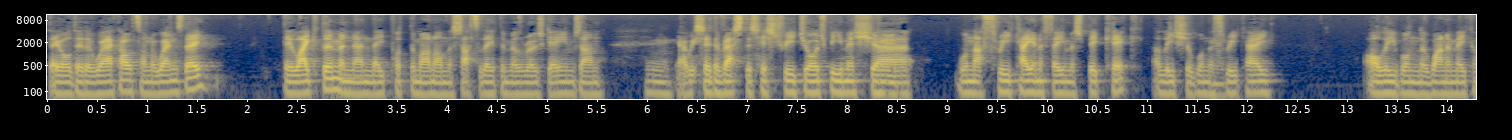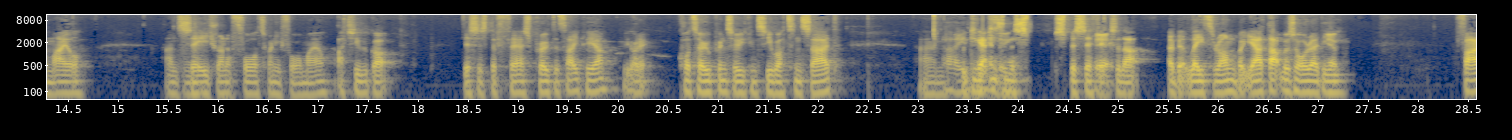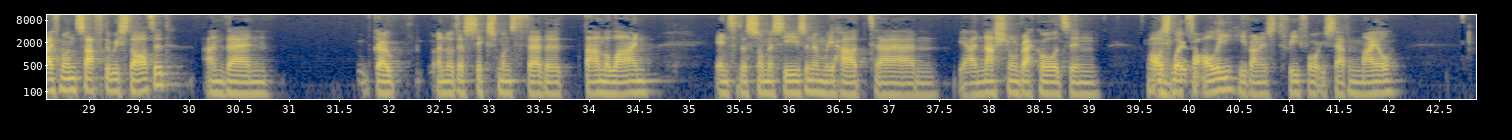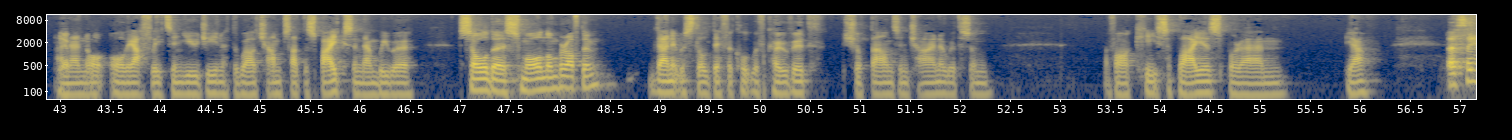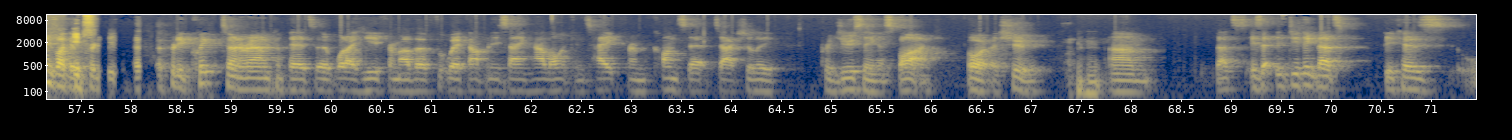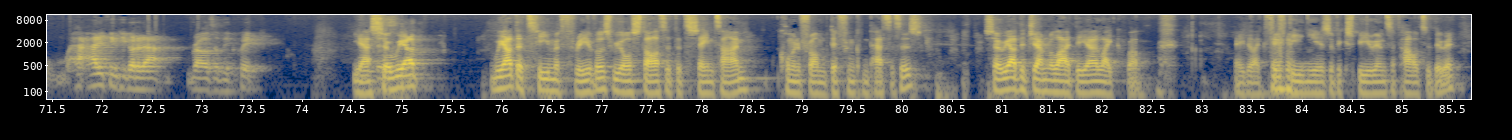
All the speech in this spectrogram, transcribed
they all did a workout on the Wednesday. They liked them, and then they put them on on the Saturday at the Millrose Games. And mm. yeah, we say the rest is history. George Beamish uh, mm. won that 3K in a famous big kick. Alicia won the mm. 3K. Ollie won the Wanamaker mile, and Sage ran a 424 mile. Actually, we've got this is the first prototype here. We got it cut open so you can see what's inside. Um, we can get into the specifics yeah. of that a bit later on. But yeah, that was already yep. five months after we started, and then go another six months further down the line into the summer season, and we had um, yeah national records in mm. Oslo for Ollie. He ran his 347 mile, and then all, all, the athletes in Eugene at the World Champs had the spikes, and then we were sold a small number of them. Then it was still difficult with COVID shutdowns in China with some of our key suppliers, but um, yeah. That seems like a it's, pretty a pretty quick turnaround compared to what I hear from other footwear companies saying how long it can take from concept to actually producing a spike. or a shoe. Mm-hmm. Um, that's is that. Do you think that's because? How, how do you think you got it out relatively quick? Yeah, so we had we had a team of three of us. We all started at the same time, coming from different competitors. So we had the general idea, like, well, maybe like 15 years of experience of how to do it.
